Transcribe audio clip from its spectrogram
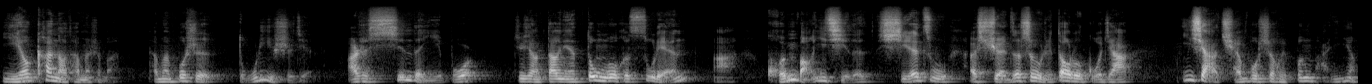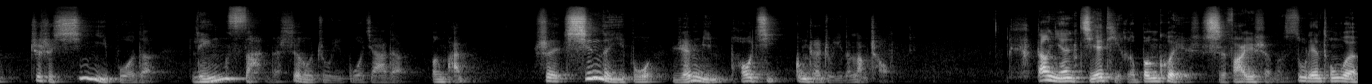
也要看到他们什么？他们不是独立事件，而是新的一波，就像当年东欧和苏联啊捆绑一起的协助啊选择社会主义道路国家，一下全部社会崩盘一样，这是新一波的零散的社会主义国家的崩盘。是新的一波人民抛弃共产主义的浪潮。当年解体和崩溃始发于什么？苏联通过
